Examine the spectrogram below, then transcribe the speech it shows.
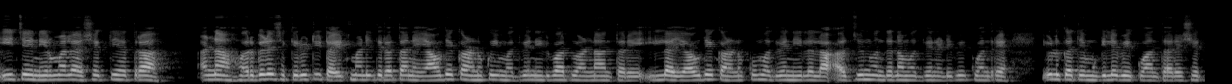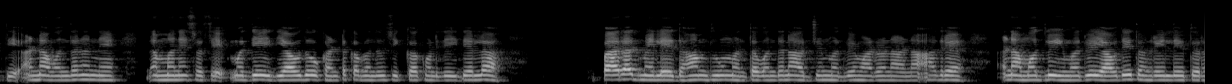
ಈಚೆ ನಿರ್ಮಲ, ಶಕ್ತಿ ಹತ್ರ ಅಣ್ಣ, ಹೊರಗಡೆ ಸೆಕ್ಯೂರಿಟಿ ಟೈಟ್ ಮಾಡಿದ್ದೀರ ತಾನೆ? ಯಾವುದೇ ಕಾರಣಕ್ಕೂ ಈ ಮದುವೆ ನಿಲ್ಲಬಾರ್ದು ಅಣ್ಣ ಅಂತಾರೆ. ಇಲ್ಲ, ಯಾವುದೇ ಕಾರಣಕ್ಕೂ ಮದುವೆ ನಿಲ್ಲಲ್ಲ. ಅರ್ಜುನ್ ವಂದನ ಮದುವೆ ನಡಿಬೇಕು ಅಂದರೆ ಇವಳು ಕತೆ ಮುಗಿಲೇಬೇಕು ಅಂತಾರೆ ಶಕ್ತಿ. ಅಣ್ಣ ವಂದನನ್ನೇ ನಮ್ಮನೆ ಸೊಸೆ. ಮಧ್ಯೆ ಇದ್ಯಾವುದೋ ಕಂಟಕ ಬಂದು ಸಿಕ್ಕಾಕೊಂಡಿದೆ. ಇದೆಲ್ಲ ಪಾರಾದ ಮೇಲೆ ಧಾಮ್ ಧೂಮ್ ಅಂತ ವಂದನ ಅರ್ಜುನ್ ಮದುವೆ ಮಾಡೋಣ ಅಣ್ಣ. ಆದರೆ ಅಣ್ಣ, ಮೊದಲು ಈ ಮದುವೆ ಯಾವುದೇ ತೊಂದರೆ ಇಲ್ಲದೆ ತರ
